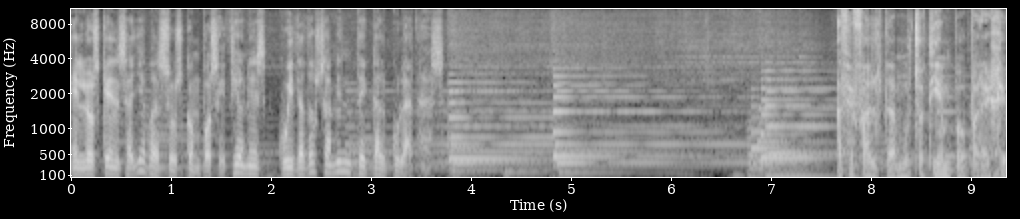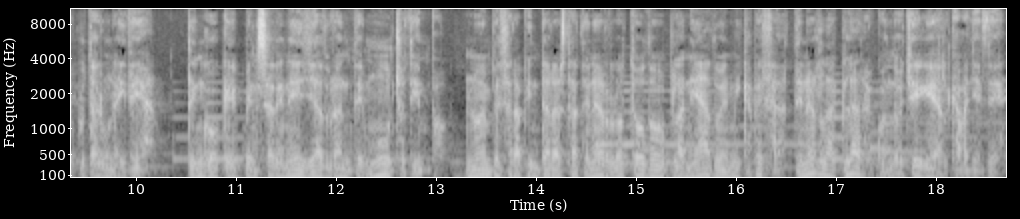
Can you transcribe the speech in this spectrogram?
en los que ensayaba sus composiciones cuidadosamente calculadas. Hace falta mucho tiempo para ejecutar una idea. Tengo que pensar en ella durante mucho tiempo. No empezar a pintar hasta tenerlo todo planeado en mi cabeza, tenerla clara cuando llegue al caballete.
